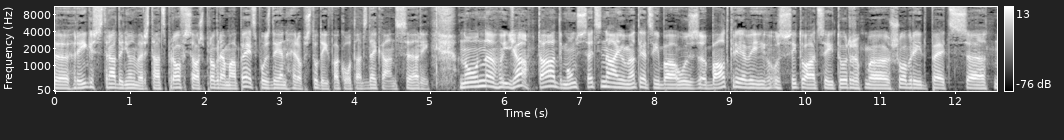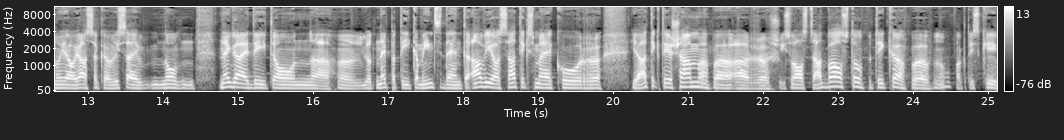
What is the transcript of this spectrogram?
eh, Rīgas Stradiņu universitātes profesors programmā pēcpusdienu, Eiropas studiju fakultātes dekāns arī. Nu, un, eh, jā, tādi mums secinājumi attiecībā uz Baltkrieviju, uz situāciju tur eh, šobrīd pēc, nu jau jāsaka, visai nu, negaidīta un ļoti nepatīkama incidenta avio satiksmē, kur, jā, tik tiešām ar šīs valsts atbalstu tika, nu, faktiski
